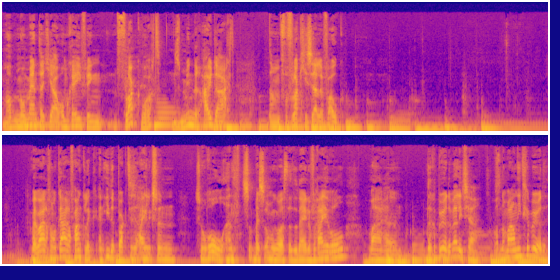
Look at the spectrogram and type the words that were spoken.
Maar op het moment dat jouw omgeving vlak wordt, dus minder uitdaagt, dan vervlak je zelf ook. wij waren van elkaar afhankelijk. En ieder pakte eigenlijk zijn, zijn rol. En bij sommigen was dat een hele vrije rol. Maar uh, er gebeurde wel iets, ja. Wat normaal niet gebeurde.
